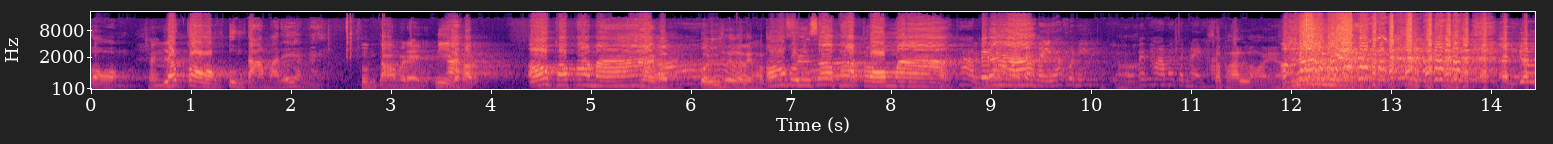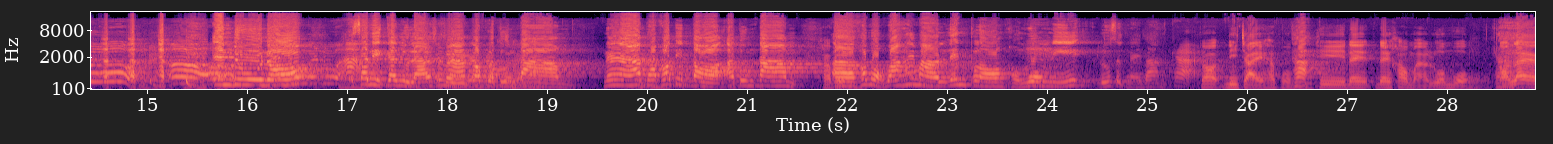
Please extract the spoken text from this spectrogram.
กลอง ใช่ครับ แล้วกลองตุ่มตามมาได้ยังไง ตุมตามมาได้ นี่แหละครับ อ๋อกอล์ฟพามาใช่ครับโปรดิวเซอร์เลยครับ อ๋อโปรดิวเซอร์พากลองมาค่ะไปพามาจากไหนคะคนนี้ อ่าฮะ ไปพามาจากไหนคะสะพานลอยครับนั่นไงเอ็นดูเออ เอ็นดูเนาะเอ็นดูอะ สนิทกันอยู่แล้วใช่ไหมสนิทกันก๊อฟกับตูมตาม นะฮะพอเขาติดต่ออาตูมตามครับเอ่อผมเขาบอกว่าให้มาเล่นกลองของวงนี้รู้สึกไงบ้าง ค่ะ ก็ดีใจครับผมค่ะที่ได้ได้เข้ามาร่วมวงอ่าตอนแรก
